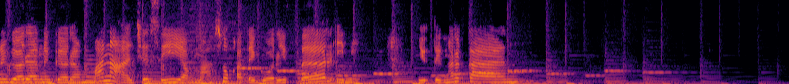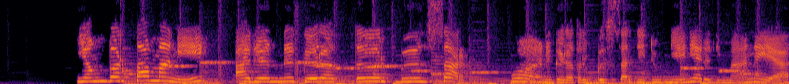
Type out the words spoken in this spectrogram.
negara-negara mana aja sih yang masuk kategori ter ini? Yuk dengarkan. Yang pertama nih, ada negara terbesar Wah, negara terbesar di dunia ini ada di mana ya?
